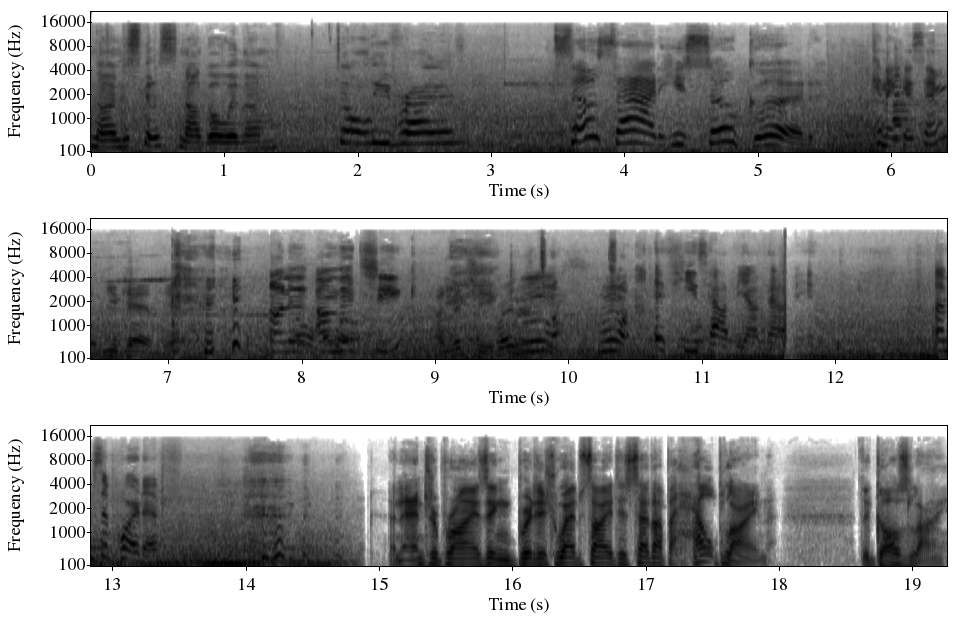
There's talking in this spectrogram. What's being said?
No, I'm just gonna snuggle with him. Don't leave Ryan. So sad. He's so good. Can I kiss him? You can, yeah. on, the, on the cheek? On the cheek. If he's happy, I'm happy. I'm supportive. An enterprising British website has set up a helpline, the Gosline.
